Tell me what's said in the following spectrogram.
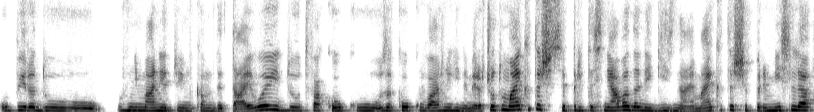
опира до вниманието им към детайла и до това колко, за колко важни ги намира. Защото майката ще се притеснява да не ги знае. Майката ще премисля,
